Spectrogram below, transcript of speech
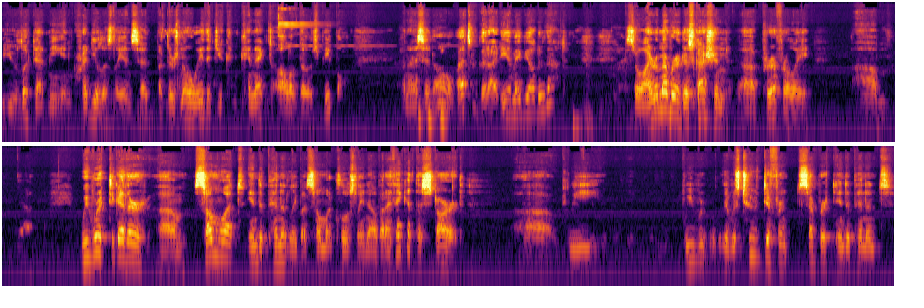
you looked at me incredulously and said, "But there's no way that you can connect all of those people." And I said, "Oh, that's a good idea. Maybe I'll do that." So I remember a discussion uh, peripherally. Um, we worked together um, somewhat independently, but somewhat closely now. But I think at the start, uh, we we were there was two different separate independent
